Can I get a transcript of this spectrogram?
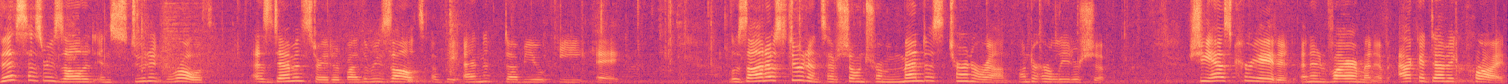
This has resulted in student growth as demonstrated by the results of the NWEA. Lozano students have shown tremendous turnaround under her leadership. She has created an environment of academic pride,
